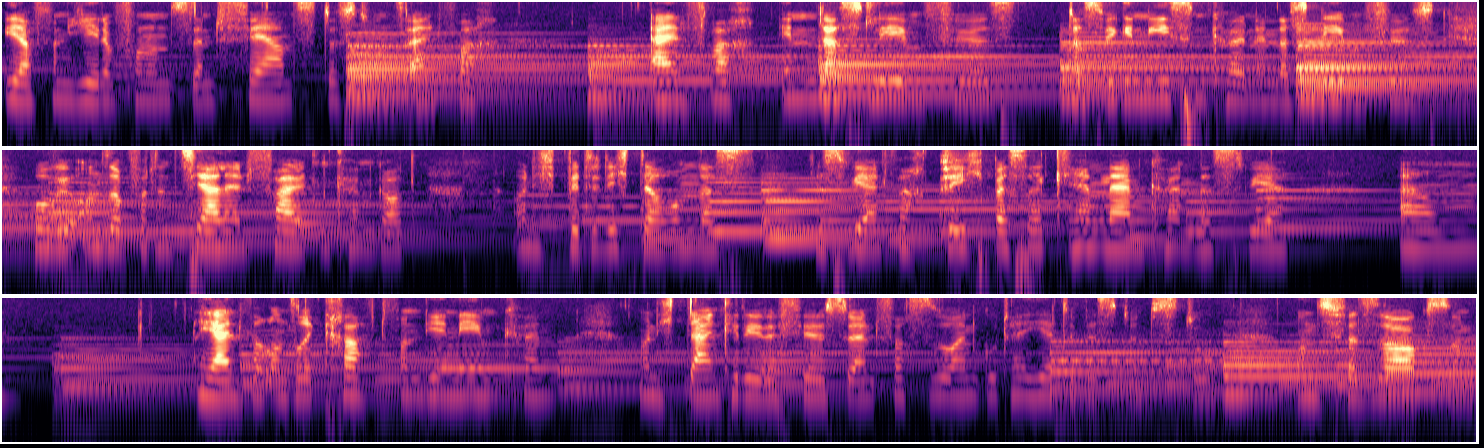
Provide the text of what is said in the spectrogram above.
ja, von jedem von uns entfernst, dass du uns einfach einfach in das Leben führst, das wir genießen können, in das Leben führst, wo wir unser Potenzial entfalten können, Gott. Und ich bitte dich darum, dass, dass wir einfach dich besser kennenlernen können, dass wir ähm, ja, einfach unsere Kraft von dir nehmen können. Und ich danke dir dafür, dass du einfach so ein guter Hirte bist und dass du uns versorgst und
